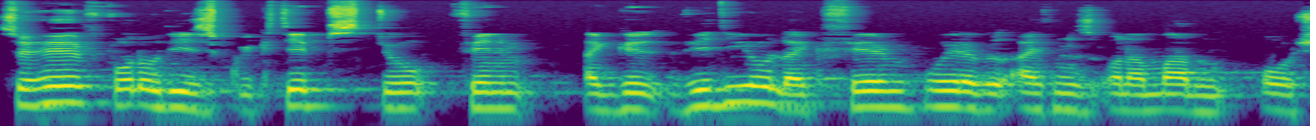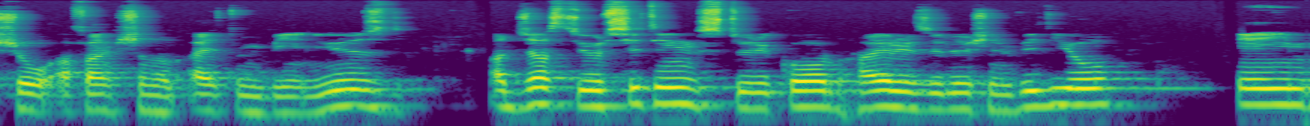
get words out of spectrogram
So here follow these quick tips to film a good video like film wearable items on a model or show a functional item being used. Adjust your settings to record high resolution video. Aim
